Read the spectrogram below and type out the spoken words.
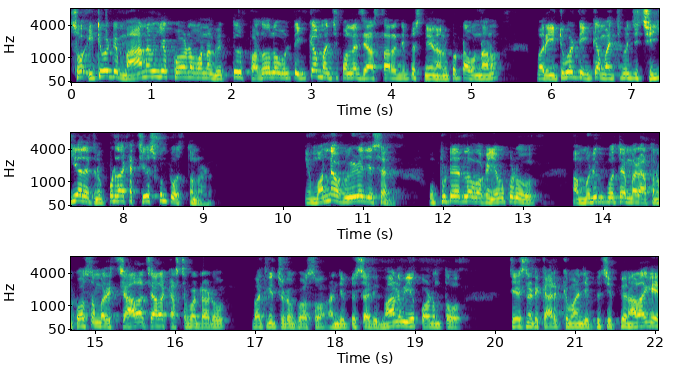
సో ఇటువంటి మానవీయ కోణం ఉన్న వ్యక్తులు పదవిలో ఉంటే ఇంకా మంచి పనులే చేస్తారని చెప్పేసి నేను అనుకుంటా ఉన్నాను. మరి ఇటువంటి ఇంకా మంచి మంచి చెయ్యాలి అతను ఇప్పుడు దాకా చేసుకుంటూ వస్తున్నాడు. నేను మొన్న ఒక వీడియో చేశాను. ఉప్పుటేరులో ఒక యువకుడు ఆ మునిగిపోతే మరి అతని కోసం మరి చాలా చాలా కష్టపడ్డాడు బతికించడం కోసం అని చెప్పేసి అది మానవీయ కోణంతో చేసినట్టు కార్యక్రమం అని చెప్పి చెప్పాను. అలాగే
